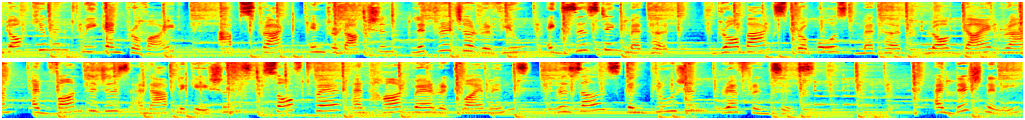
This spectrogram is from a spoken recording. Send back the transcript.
document we can provide abstract, introduction, literature review, existing method, drawbacks, proposed method, block diagram, advantages and applications, software and hardware requirements, results, conclusion, references. Additionally,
